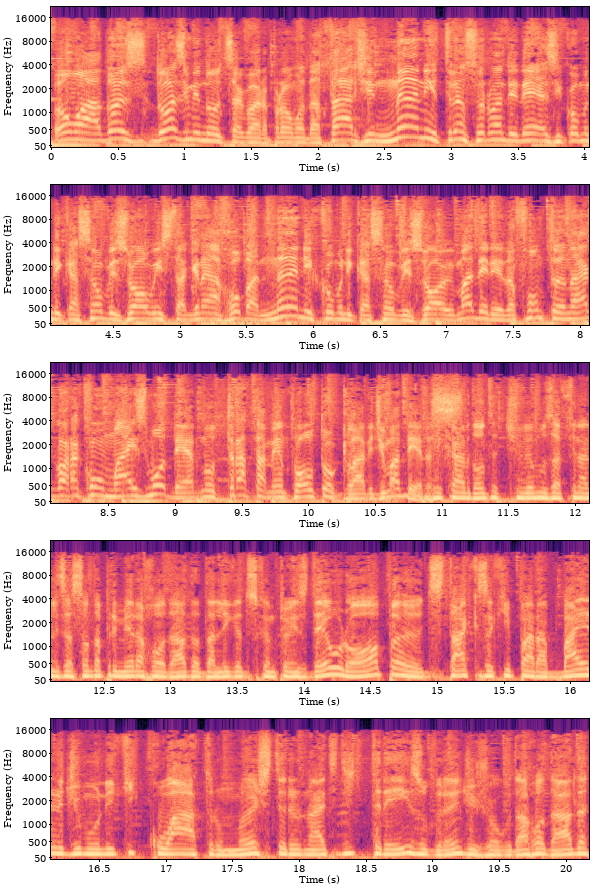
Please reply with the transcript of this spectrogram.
Vamos lá, 12, 12 minutos agora para uma da tarde. Nani transformando ideias em comunicação visual, Instagram, arroba Nani Comunicação Visual e Madeireira Fontana, agora com o mais moderno tratamento autoclave de madeiras. Ricardo, ontem tivemos a finalização da primeira rodada da Liga dos Campeões da Europa. Destaques aqui para Bayern de Munique 4, Manchester United 3, o grande jogo da rodada.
